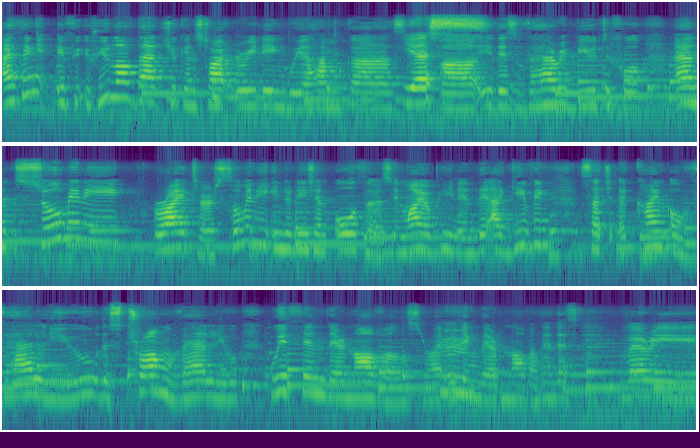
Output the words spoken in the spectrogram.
i think if if you love that you can start reading Buya Hamka's Yes. uh, it is very beautiful and so many writers so many indonesian authors in my opinion they are giving such a kind of value the strong value within their novels right? Within their novels. And that's very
